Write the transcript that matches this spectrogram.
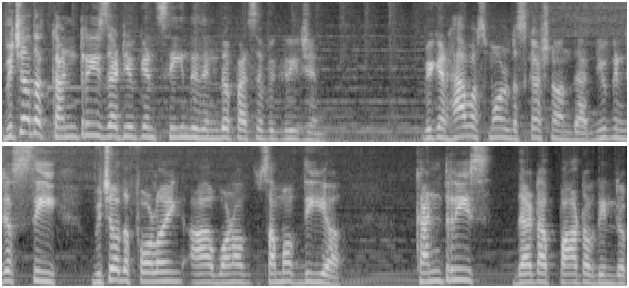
which are the countries that you can see in this Indo Pacific region. We can have a small discussion on that. You can just see which of the following are one of some of the uh, countries that are part of the Indo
